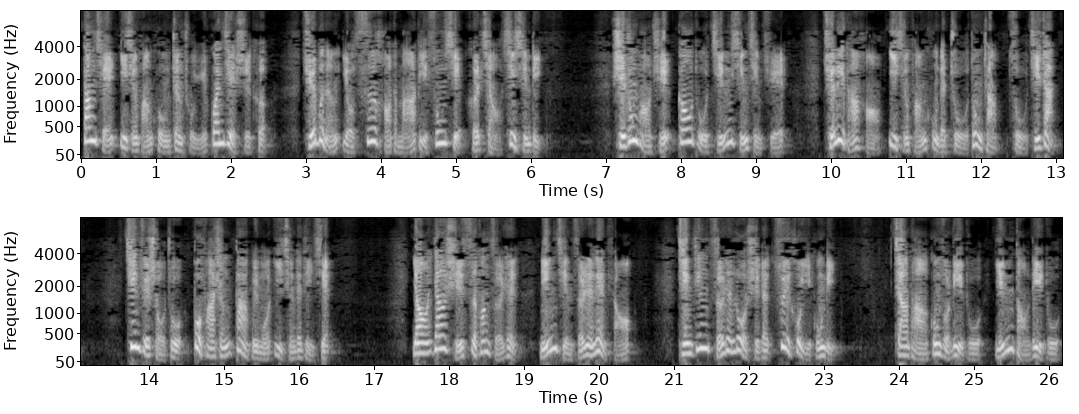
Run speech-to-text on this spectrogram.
当前疫情防控正处于关键时刻，绝不能有丝毫的麻痹、松懈和侥幸心理，始终保持高度警醒警觉，全力打好疫情防控的主动仗、阻击战。坚决守住不发生大规模疫情的底线，要压实四方责任，拧紧责任链条，紧盯责任落实的最后一公里，加大工作力度、引导力度、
